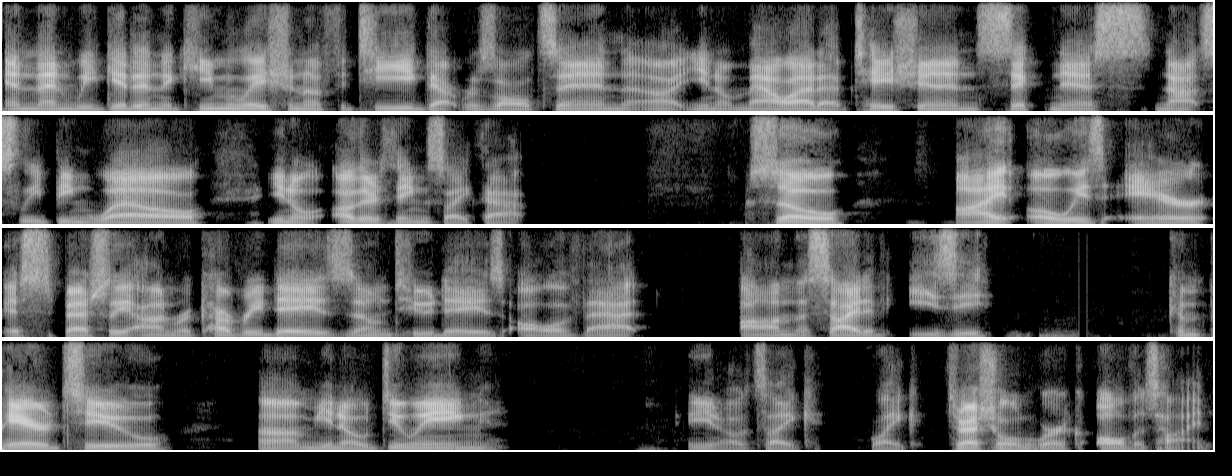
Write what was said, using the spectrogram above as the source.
and then we get an accumulation of fatigue that results in uh, you know maladaptation sickness not sleeping well you know other things like that. So i always err especially on recovery days zone two days all of that on the side of easy compared to um, you know doing you know it's like like threshold work all the time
